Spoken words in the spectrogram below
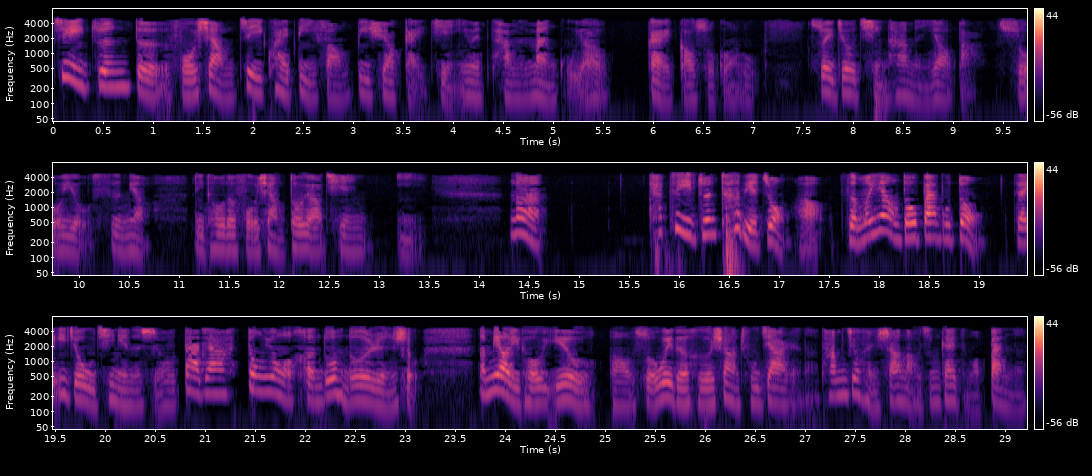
这一尊的佛像，这一块地方必须要改建，因为他们曼谷要盖高速公路。所以就请他们要把所有寺庙里头的佛像都要迁移。那他这一尊特别重啊，怎么样都搬不动。在一九五七年的时候，大家动用了很多很多的人手。那庙里头也有啊所谓的和尚出家人啊，他们就很伤脑筋，该怎么办呢？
